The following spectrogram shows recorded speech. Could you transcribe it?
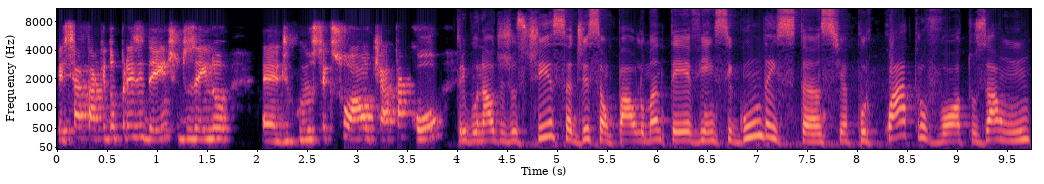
esse ataque do presidente dizendo é, de cunho sexual que atacou. O Tribunal de Justiça de São Paulo manteve em segunda instância, por quatro votos a um,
